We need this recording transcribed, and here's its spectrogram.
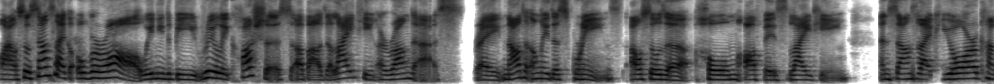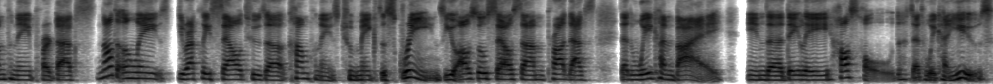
Wow. So sounds like overall we need to be really cautious about the lighting around us, right? Not only the screens, also the home office lighting. And sounds like your company products not only directly sell to the companies to make the screens, you also sell some products that we can buy in the daily household that we can use.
